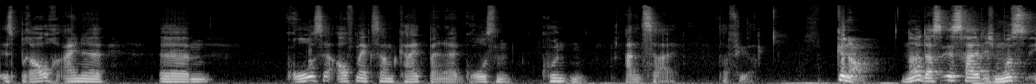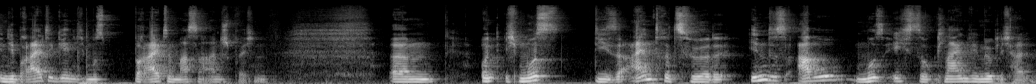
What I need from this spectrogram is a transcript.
es braucht eine ähm, große Aufmerksamkeit bei einer großen Kundenanzahl dafür. Genau, ne, das ist halt, ich muss in die Breite gehen, ich muss breite Masse ansprechen. Ähm, und ich muss diese Eintrittshürde in das Abo muss ich so klein wie möglich halten.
